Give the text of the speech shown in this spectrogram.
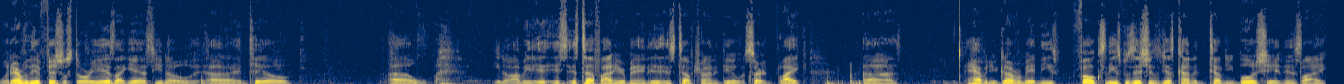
whatever the official story is, I guess you know uh, until. Uh, you know, I mean, it, it's it's tough out here, man. It, it's tough trying to deal with certain like uh, having your government and these folks in these positions just kind of telling you bullshit. And it's like,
